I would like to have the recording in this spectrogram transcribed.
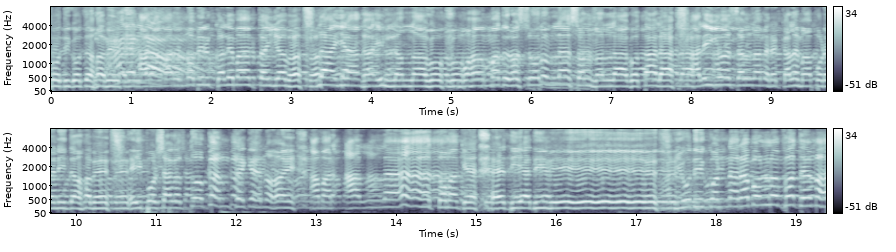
প্রতীক হতে হবে। আর আমার নবীর কালেমা তাইয়াবা লা ইলাহা ইল্লাল্লাহ মুহাম্মাদুর রাসূলুল্লাহ সাল্লাল্লাহু তাআলা আলাইহি ওয়াসাল্লামের কালেমা পড়ে নিতে হবে। এই পোশাক দোকান থেকে নয়, আমার আল্লাহ তোমাকে দিয়ে দিবে। ইহুদি কন্যারা বলল, ফাতেমা,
